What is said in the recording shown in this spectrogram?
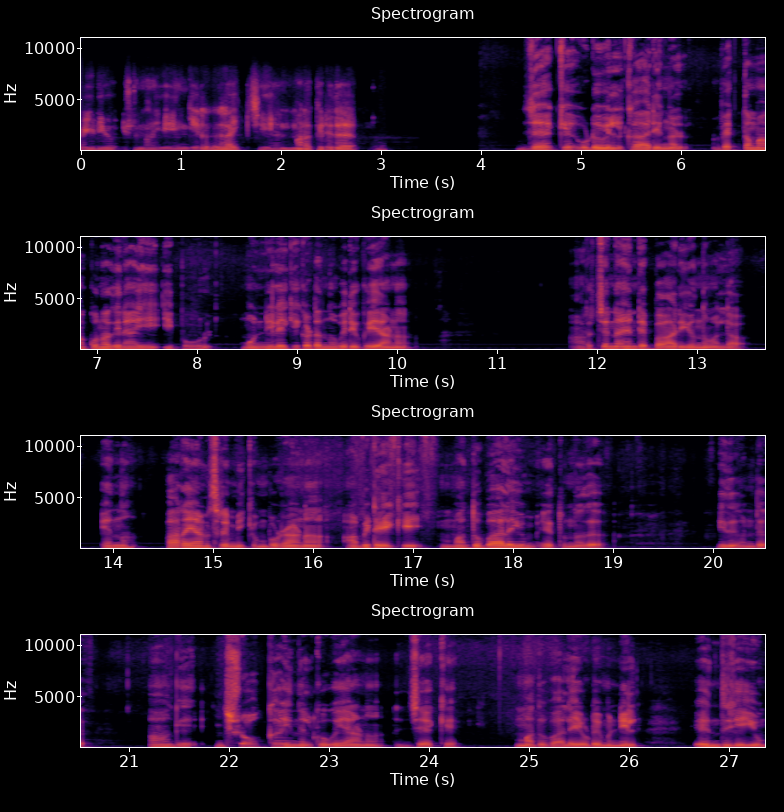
വീഡിയോ ഇഷ്ടമായി എങ്കിൽ ലൈക്ക് ചെയ്യാൻ മറക്കരുത്. ജെ കെ ഒടുവിൽ കാര്യങ്ങൾ വ്യക്തമാക്കുന്നതിനായി ഇപ്പോൾ മുന്നിലേക്ക് കടന്നു വരികയാണ്. അർച്ചന എന്റെ ഭാര്യയൊന്നുമല്ല എന്ന് പറയാൻ ശ്രമിക്കുമ്പോഴാണ് അവിടേക്ക് മധുബാലയും എത്തുന്നത്. ഇത് കണ്ട് ആകെ ഷോക്കായി നിൽക്കുകയാണ് ജെ കെ മധുബാലയുടെ മുന്നിൽ. എന്തു ചെയ്യും?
